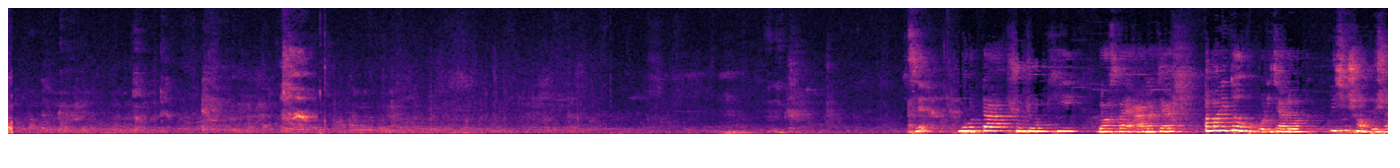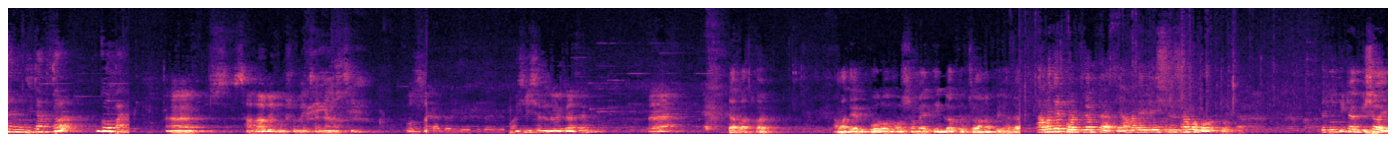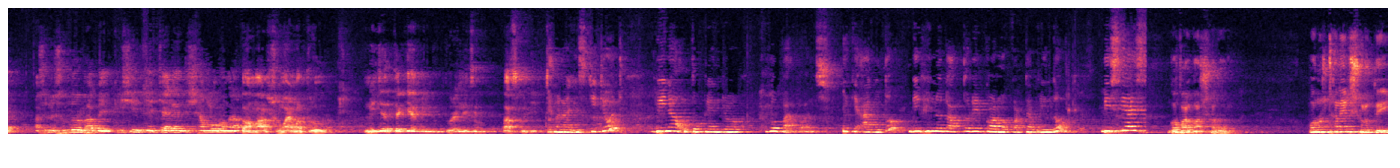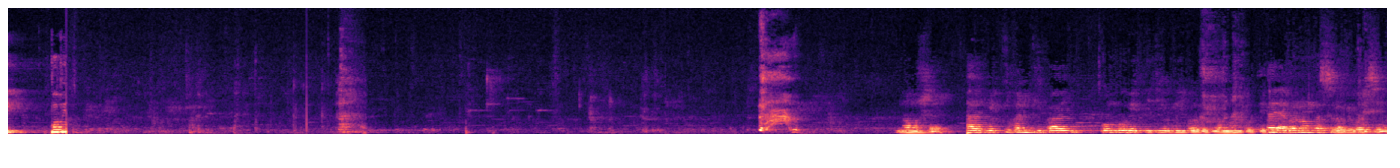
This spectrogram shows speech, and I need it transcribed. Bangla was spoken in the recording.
ভুট্টা সূর্যমুখী বস্তায় আদা চাষ সম্মানিত উপপরিচালক কৃষি সম্প্রসারণ অধিদপ্তর গোপাল। সালাম এবং শুভেচ্ছা জানাচ্ছি। কৃষির সাথে জড়িত আছেন? তারা আবাদ হয় আমাদের গরু মৌসুমে তিন লক্ষ চুরানব্বই হাজার আমাদের পর্যাপ্ত আছে আমাদের সুষম বহনটা প্রতিটা বিষয় আসলে সুন্দরভাবে কৃষির যে চ্যালেঞ্জ সম্ভাবনা আমার সময় মাত্র নিজের থেকে আমি ধরে নিয়েছি পাঁচ মিনিট। ইনস্টিটিউট বিনা উপকেন্দ্র গোপালগঞ্জ থেকে আগত বিভিন্ন দপ্তরের কর্মকর্তা বৃন্দ বিসিআই গোপালগঞ্জ সদর। অনুষ্ঠানের শুরুতেই নমস্কার। আর একটুখানি কৃপায় পঙ্গু ব্যক্তিটিও গিরি পর্বত লঙ্ঘন করতে তাই এগারো নম্বর শ্লোকে বলছেন,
